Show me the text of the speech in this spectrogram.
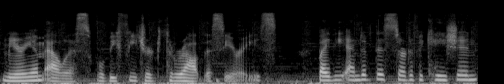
Miriam Ellis, will be featured throughout the series. By the end of this certification,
